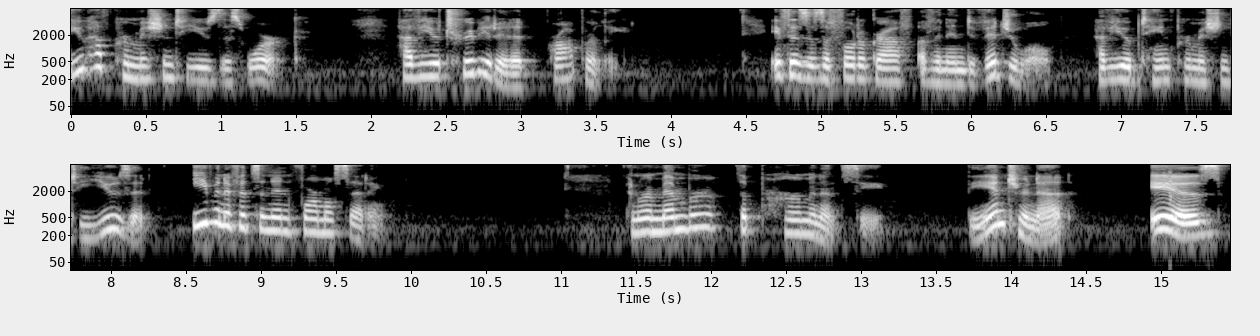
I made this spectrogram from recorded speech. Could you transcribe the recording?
do you have permission to use this work? Have you attributed it properly? If this is a photograph of an individual, have you obtained permission to use it, even if it's an informal setting? And remember the permanency. The internet is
